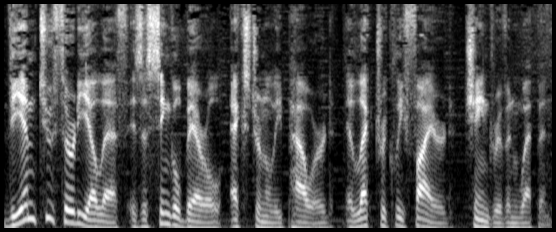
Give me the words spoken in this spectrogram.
The M230LF is a single-barrel, externally powered, electrically fired, chain-driven weapon.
